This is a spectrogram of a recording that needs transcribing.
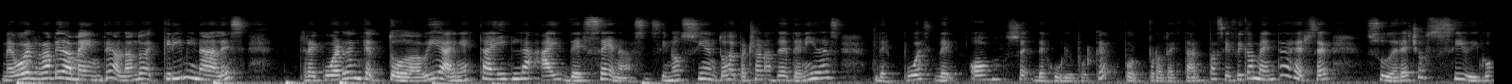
me voy rápidamente hablando de criminales Recuerden que todavía en esta isla hay decenas, si no cientos de personas detenidas después del 11 de julio. ¿Por qué? Por protestar pacíficamente, ejercer su derecho cívico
